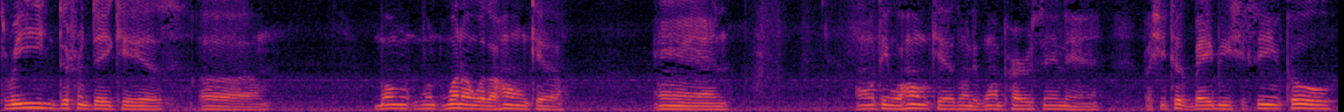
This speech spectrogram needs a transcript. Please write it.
Three different daycares. Um, one, one one of them was a home care, and only thing with home care is only one person, and but she took baby. She seemed cool.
